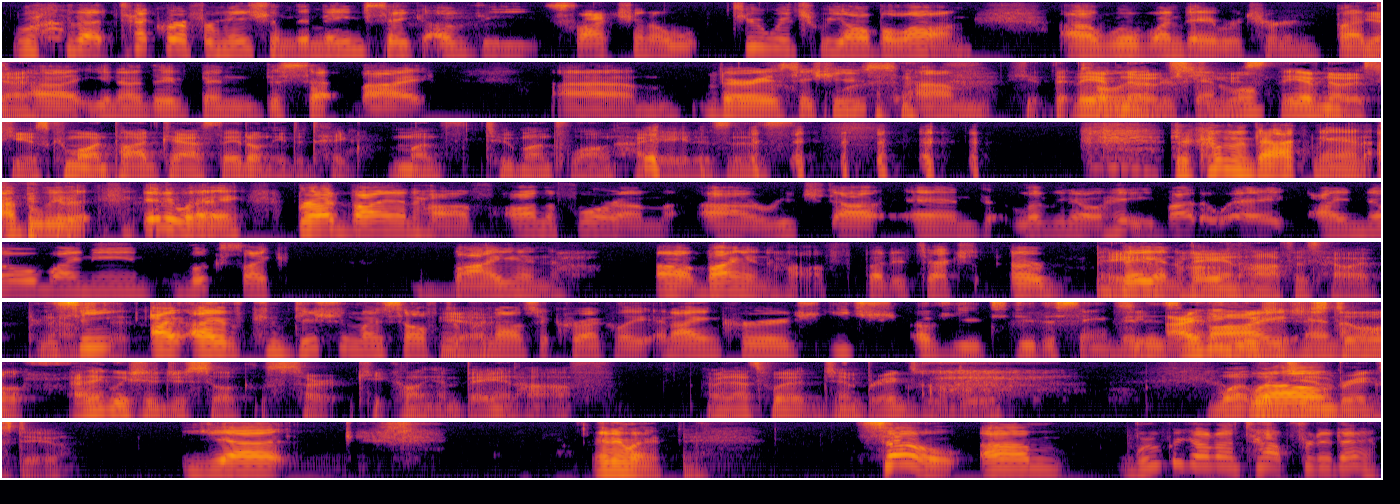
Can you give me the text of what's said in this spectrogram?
well, that tech reformation, the namesake of the Slack channel to which we all belong, uh, will one day return. But Yeah. uh, you know they've been beset by um, various issues. Um, They, they have no excuse. They have no excuse. Come on, podcast. They don't need to take month, two month long hiatuses. they're coming back, man. I believe it. anyway, Brad Bienhoff on the forum uh, reached out and let me know. Hey, by the way, I know my name looks like Bien. Uh, Bienhoff, but it's actually or Bayen, Bayenhoff. Bayenhoff is how I pronounce See, it. I, I have conditioned myself to Yeah. pronounce it correctly, and I encourage each of you to do the same. See, it is I think we should just still. I think we should just still start keep calling him Bayenhoff. I mean, that's what Jim Briggs would do. What would Jim Briggs do? Yeah. Anyway, so um, what have we got on tap for today?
